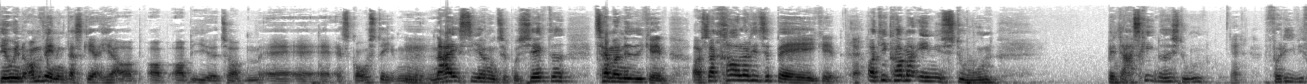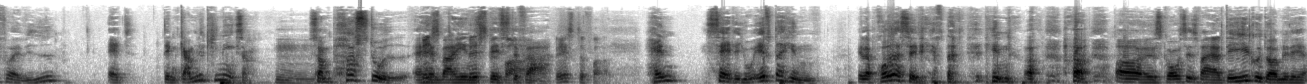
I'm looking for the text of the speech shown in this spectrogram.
er jo en omvending, der sker heroppe op, op i uh, toppen af, af, af skorstenen. Mm. Nej, siger hun til projektet, tag mig ned igen. Og så kravler de tilbage igen. Ja. Og de kommer ind i stuen. Men der er sket noget i stuen. Ja. Fordi vi får at vide, at den gamle kineser, mm. som påstod, at han var hendes bedstefar, Bedstefar. han satte jo efter hende eller prøvede at sætte efter hende og, og, og skorstensfejeren. Det er helt guddommeligt, det her.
